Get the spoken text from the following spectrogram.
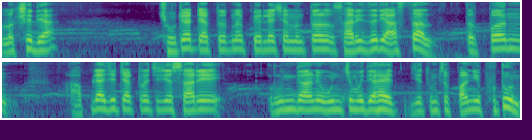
लक्ष द्या. छोट्या ट्रॅक्टरनं पेरल्याच्या नंतर सारे जरी असताल तर पण आपल्या जे ट्रॅक्टरचे जे सारे रुंद आणि उंचीमध्ये आहेत जे तुमचं पाणी फुटून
